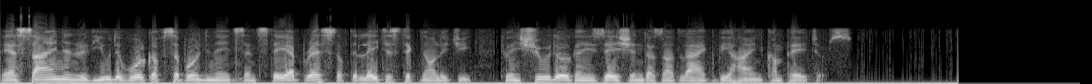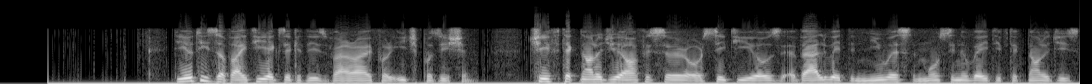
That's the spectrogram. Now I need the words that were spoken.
They assign and review the work of subordinates and stay abreast of the latest technology to ensure the organization does not lag behind competitors. Duties of IT executives vary for each position. Chief Technology Officer or CTOs evaluate the newest and most innovative technologies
